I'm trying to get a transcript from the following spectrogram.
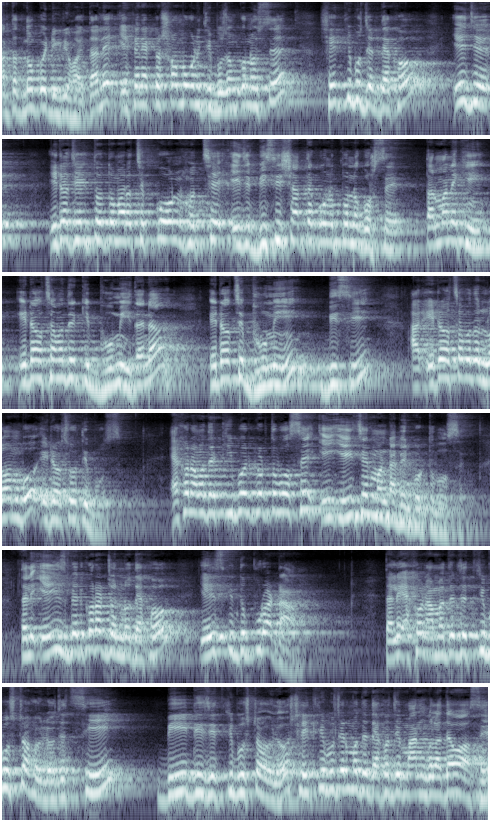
অর্থাৎ নব্বই ডিগ্রি হয়। তাহলে এখানে একটা সমগণী ত্রিভুজ অঙ্কন হচ্ছে। সেই ত্রিভুজের দেখো, এই যে, এটা যেহেতু তোমার হচ্ছে কোণ হচ্ছে, এই যে বিসির সাথে কোণ উৎপন্ন করছে, তার মানে কি? এটা হচ্ছে আমাদের কি? ভূমি, তাই না? এটা হচ্ছে ভূমি বিসি আর এটা হচ্ছে আমাদের লম্ব, এটা হচ্ছে অতিভুজ। এখন আমাদের কি বের করতে বলছে? এই এইচের মানটা বের করতে বলছে। তাহলে এইচ বের করার জন্য দেখো এইচ কিন্তু পুরাটা তাহলে এখন আমাদের যে ত্রিভুজটা হইল, যে সি বি ডি যে ত্রিভুজটা হইল, সেই ত্রিভুজের মধ্যে দেখো যে মানগুলো দেওয়া আছে,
